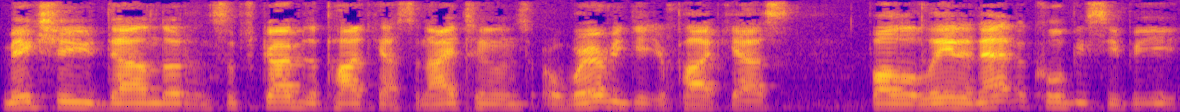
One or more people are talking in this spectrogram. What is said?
Make sure you download and subscribe to the podcast on iTunes or wherever you get your podcasts. Follow Landon at McCoolBCB.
